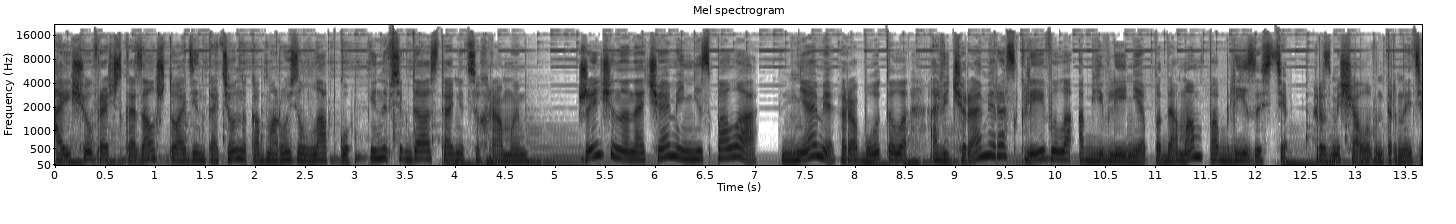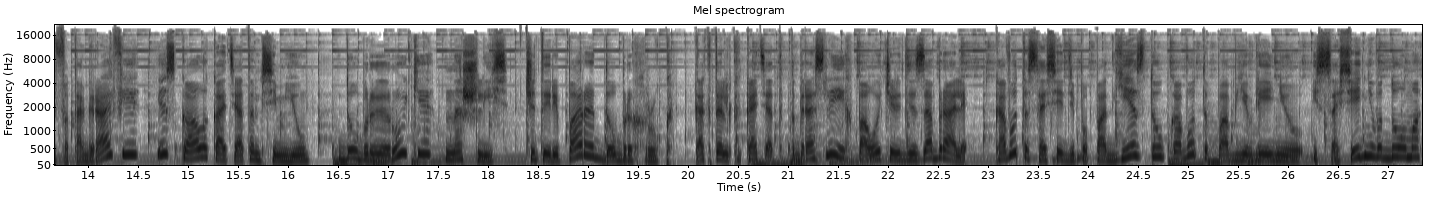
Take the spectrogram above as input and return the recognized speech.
А еще врач сказал, что один котенок обморозил лапку и навсегда останется хромым. Женщина ночами не спала, днями работала, а вечерами расклеивала объявления по домам поблизости. Размещала в интернете фотографии, искала котятам семью. Добрые руки нашлись. Четыре пары добрых рук. Как только котята подросли, их по очереди забрали. Кого-то соседи по подъезду, кого-то по объявлению из соседнего дома,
